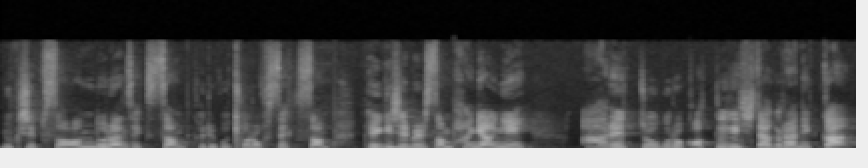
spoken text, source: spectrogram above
60선, 노란색 선, 그리고 초록색 선, 121선 방향이 아래쪽으로 꺾이기 시작을 하니까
